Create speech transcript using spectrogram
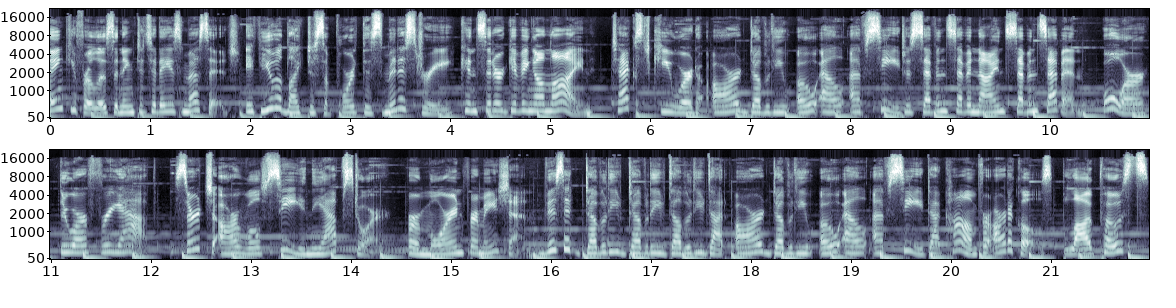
Thank you for listening to today's message. If you would like to support this ministry, consider giving online. Text keyword RWOLFC to 77977 or through our free app. Search R Wolf C in the App Store. For more information, visit www.rwolfc.com for articles, blog posts,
